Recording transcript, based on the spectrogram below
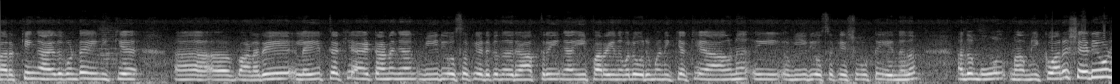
വർക്കിംഗ് ആയതുകൊണ്ട് എനിക്ക് വളരെ ലേറ്റൊക്കെ ആയിട്ടാണ് ഞാൻ വീഡിയോസൊക്കെ എടുക്കുന്നത്. രാത്രി ഞാൻ ഈ പറയുന്ന പോലെ ഒരു മണിക്കൊക്കെ ആണ് ഈ വീഡിയോസൊക്കെ ഷൂട്ട് ചെയ്യുന്നതും. അത് മൂ മിക്കവാറും ഷെഡ്യൂൾ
